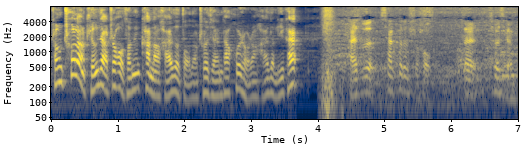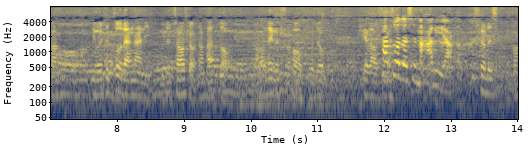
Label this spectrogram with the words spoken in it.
称车辆停下之后，曾经看到孩子走到车前，他挥手让孩子离开。孩子下课的时候，在车前方，因为是坐在那里，我就招手让他走。然后那个时候我就给老师。他坐的是哪里呀？车的前方。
